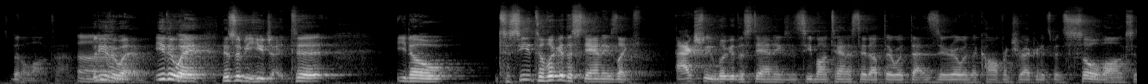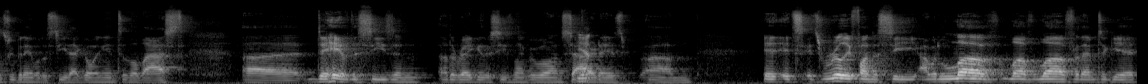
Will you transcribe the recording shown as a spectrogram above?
It's been a long time. Um, but either way, either way, this would be huge to, you know, to see to look at the standings, like actually look at the standings and see Montana State up there with that zero in the conference record. It's been so long since we've been able to see that going into the last uh, day of the season of the regular season, like we will on Saturdays. Um, it, it's it's really fun to see. I would love, love, love for them to get.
